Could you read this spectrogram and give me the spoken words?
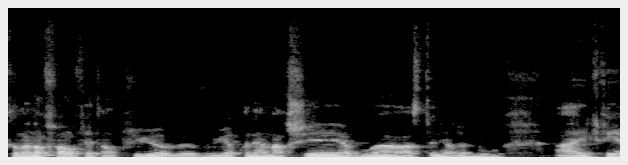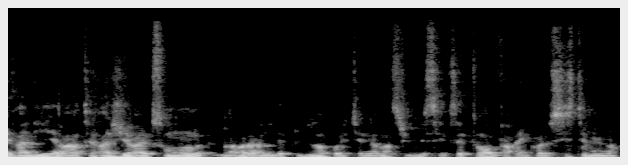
comme, un enfant en fait. Hein. Plus euh, vous lui apprenez à marcher, à boire, à se tenir debout, à écrire, à lire, à interagir avec son monde, ben voilà, il n'a plus besoin qu'on lui tienne la main. Si c'est exactement pareil, quoi, le système humain.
